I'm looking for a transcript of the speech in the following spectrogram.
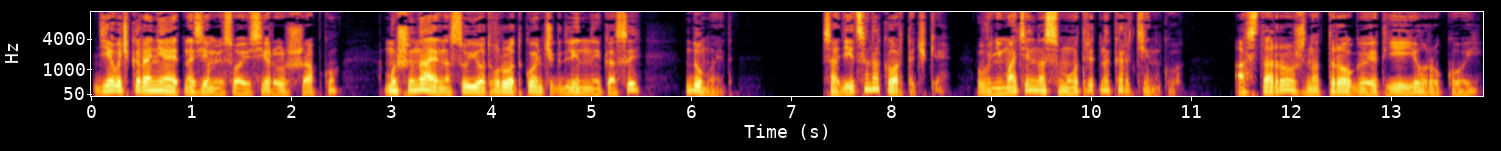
Девочка роняет на землю свою серую шапку, машинально сует в рот кончик длинной косы, думает. Садится на корточки, внимательно смотрит на картинку, осторожно трогает ее рукой,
